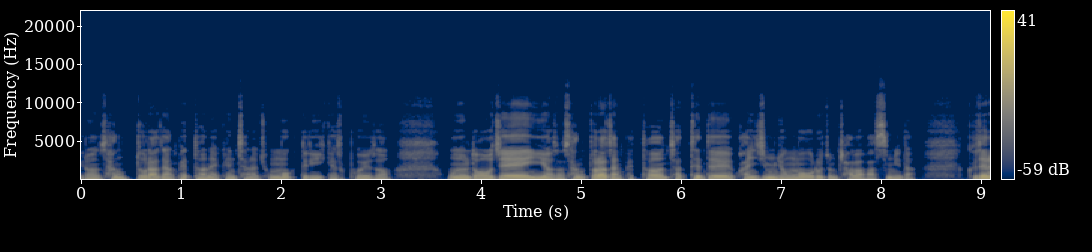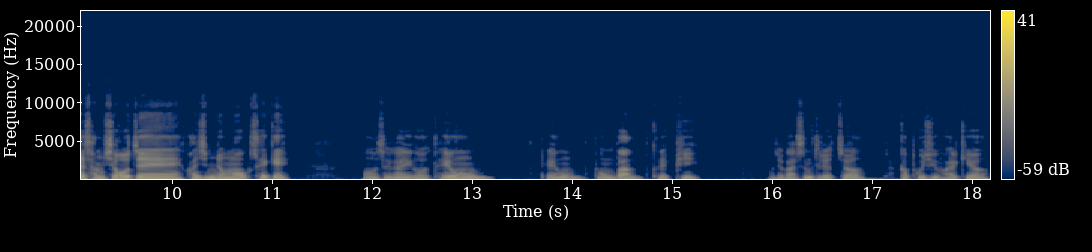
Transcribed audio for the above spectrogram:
이런 상뚜라장 패턴의 괜찮은 종목들이 계속 보여서 오늘도 어제에 이어서 상뚜라장 패턴 차트들 관심 종목으로 좀 잡아봤습니다. 그 전에 잠시 어제 관심 종목 3개 어, 제가 이거 대웅, 대웅, 동방, 그래피 어제 말씀드렸죠. 잠깐 보시고 갈게요.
